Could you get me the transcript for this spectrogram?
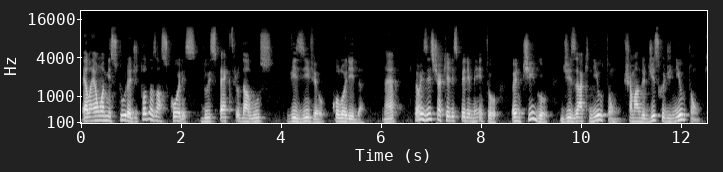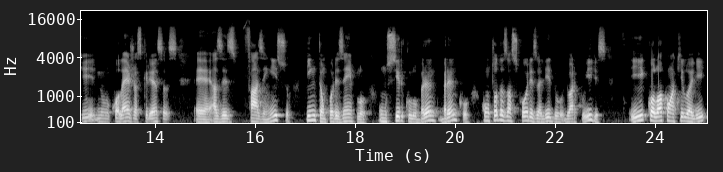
ela é uma mistura de todas as cores do espectro da luz visível colorida. Né? Então, existe aquele experimento antigo de Isaac Newton, chamado disco de Newton, que no colégio as crianças é, às vezes fazem isso, pintam, por exemplo, um círculo branco, branco com todas as cores ali do, do arco-íris e colocam aquilo ali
